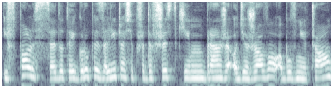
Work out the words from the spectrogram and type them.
i w Polsce do tej grupy zalicza się przede wszystkim branżę odzieżową, obuwniczą,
